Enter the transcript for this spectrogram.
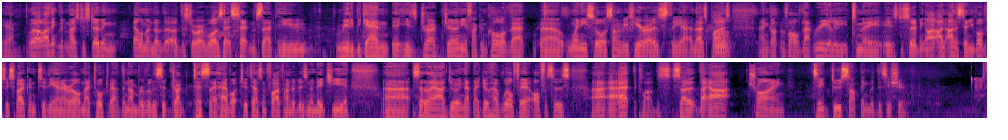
Yeah. Well, I think the most disturbing element of the of the story was that sentence that he really began his drug journey, if I can call it that, uh, when he saw some of his heroes, the uh, those players, and got involved. That really, to me, is disturbing. I, I understand you've obviously spoken to the NRL, and they talked about the number of illicit drug tests they have. What 2,500, isn't it, each year? Uh, so they are doing that. They do have welfare officers uh, at the clubs, so they are trying to do something with this issue.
